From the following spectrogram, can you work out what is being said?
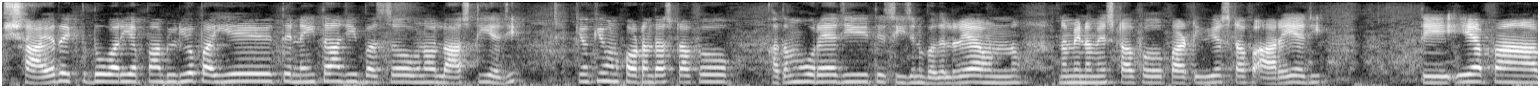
ਸ਼ਾਇਦ ਇੱਕ ਦੋ ਵਾਰੀ ਆਪਾਂ ਵੀਡੀਓ ਪਾਈਏ ਤੇ ਨਹੀਂ ਤਾਂ ਜੀ ਬਸ ਹੁਣ ਲਾਸਟ ਹੀ ਹੈ ਜੀ। ਕਿਉਂਕਿ ਹੁਣ ਕਾਟਨ ਦਾ ਸਟੱਫ ਖਤਮ ਹੋ ਰਿਹਾ ਜੀ ਅਤੇ ਸੀਜ਼ਨ ਬਦਲ ਰਿਹਾ। ਹੁਣ ਨਵੇਂ ਨਵੇਂ ਸਟੱਫ ਪਾਰਟੀ ਵੀਅਰ ਸਟੱਫ ਆ ਰਹੇ ਹੈ ਜੀ। ਅਤੇ ਇਹ ਆਪਾਂ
